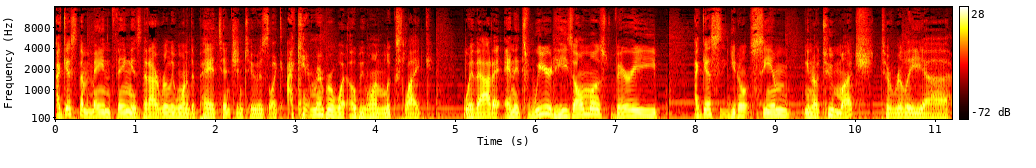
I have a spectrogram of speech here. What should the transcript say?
I guess the main thing is that I really wanted to pay attention to is like, I can't remember what Obi Wan looks like without it. And it's weird. He's almost very. I guess you don't see him, you know, too much to really uh,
